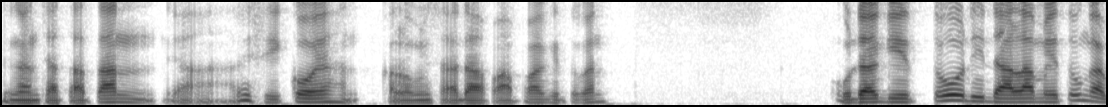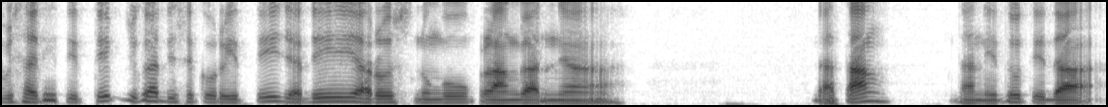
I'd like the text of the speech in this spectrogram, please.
Dengan catatan ya risiko ya kalau misalnya ada apa-apa gitu kan. Udah gitu di dalam itu nggak bisa dititip juga di security jadi harus nunggu pelanggannya datang dan itu tidak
